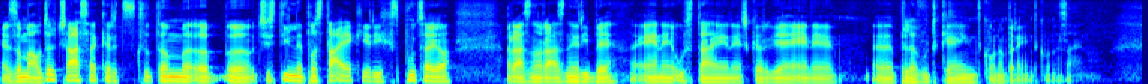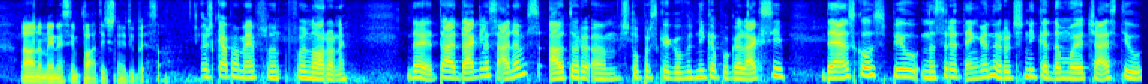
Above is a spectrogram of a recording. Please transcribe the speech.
za malo dalj časa, ker so tam uh, uh, čistilne postaje, kjer jih spucajo razno razne ribe, ene usta, ene škrge, ene uh, plavutke in tako naprej. In tako nazaj. Glavno mene simpatične ribe so. Veš kaj pa me fulnorone? Da je ta Douglas Adams, avtor um, štoparskega vodnika po galaksiji, dejansko uspel nasred enega naročnika, da mu je častil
